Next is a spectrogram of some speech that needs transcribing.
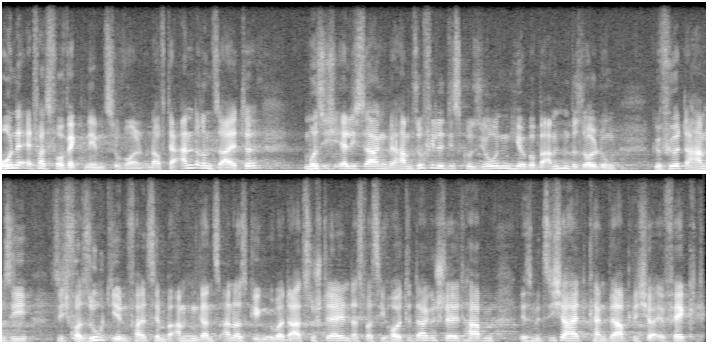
ohne etwas vorwegnehmen zu wollen. Und auf der anderen Seite muss ich ehrlich sagen, wir haben so viele Diskussionen hier über Beamtenbesoldung geführt. Da haben Sie sich versucht, jedenfalls den Beamten ganz anders gegenüber darzustellen. Das, was Sie heute dargestellt haben, ist mit Sicherheit kein werblicher Effekt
